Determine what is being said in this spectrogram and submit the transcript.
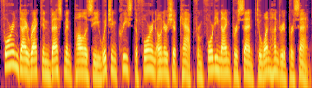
Foreign direct investment policy which increased the foreign ownership cap from 49% to 100%.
